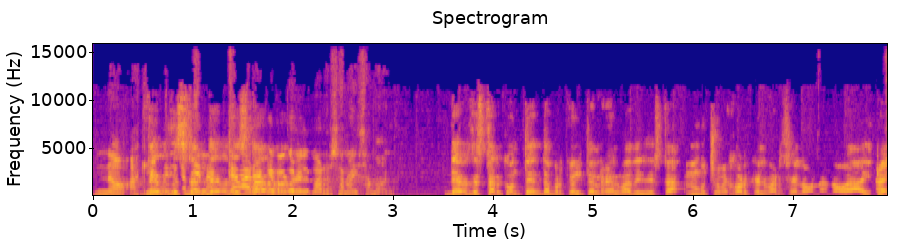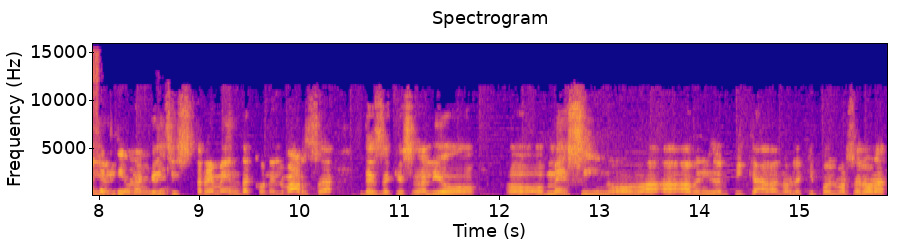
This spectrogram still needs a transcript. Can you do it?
No, aquí en la cara que con el Barça no hay jamón debes de estar contenta porque ahorita el Real Madrid está mucho mejor que el Barcelona, ¿no? Hay, hay una crisis tremenda con el Barça desde que salió Messi, ¿no? Ha, venido en picada, ¿no? El equipo del Barcelona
